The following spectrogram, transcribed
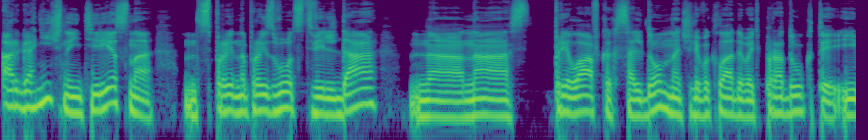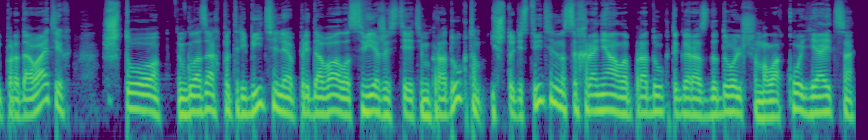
органично, интересно на производстве льда, на, на прилавках со льдом начали выкладывать продукты и продавать их, что в глазах потребителя придавало свежести этим продуктам и что действительно сохраняло продукты гораздо дольше, молоко, яйца.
